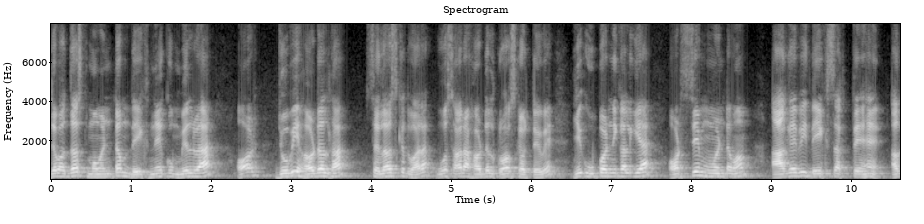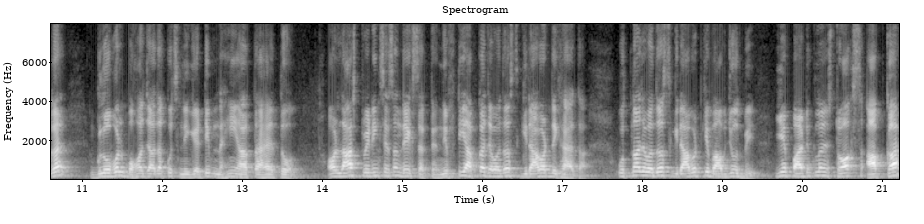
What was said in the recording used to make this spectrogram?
ज़बरदस्त मोमेंटम देखने को मिल रहा है और जो भी हर्डल था सेलर्स के द्वारा, वो सारा हर्डल क्रॉस करते हुए ये ऊपर निकल गया और सेम मोमेंटम हम आगे भी देख सकते हैं। अगर ग्लोबल बहुत ज़्यादा कुछ निगेटिव नहीं आता है तो। और लास्ट ट्रेडिंग सेशन देख सकते हैं। निफ्टी आपका ज़बरदस्त गिरावट दिखाया था। उतना ज़बरदस्त गिरावट के बावजूद भी ये पार्टिकुलर स्टॉक्स आपका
